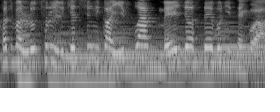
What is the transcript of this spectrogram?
하지만 root를 이렇게 치니까 E flat major 7이 된 거야.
